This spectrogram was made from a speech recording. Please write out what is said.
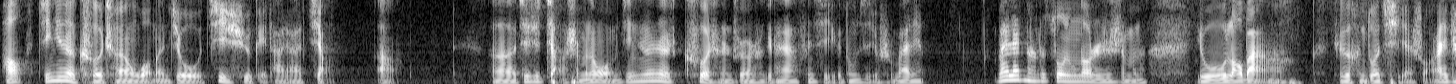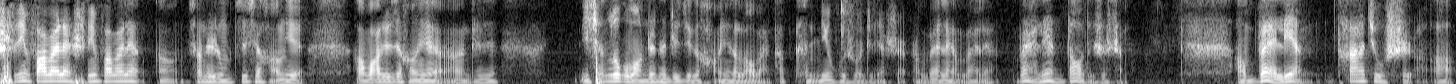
好，今天的课程我们就继续给大家讲啊，呃，继续讲什么呢？我们今天的课程主要是给大家分析一个东西，就是外链。外链它的作用到底是什么呢？有老板啊，这个很多企业说，哎，使劲发外链，使劲发外链啊，像这种机械行业啊、挖掘机行业啊这些。以前做过网站的这几个行业的老板，他肯定会说这件事儿啊，外链，外链，外链到底是什么？啊，外链它就是啊，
